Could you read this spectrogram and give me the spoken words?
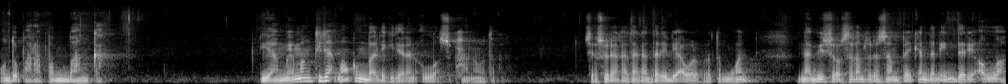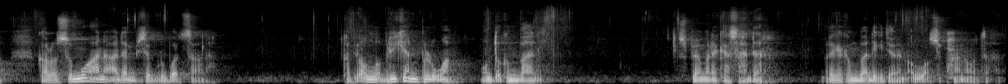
untuk para pembangkang. Yang memang tidak mau kembali ke jalan Allah subhanahu wa ta'ala. Saya sudah katakan tadi di awal pertemuan, Nabi SAW sudah sampaikan dan ini dari Allah. Kalau semua anak Adam bisa berbuat salah. Tapi Allah berikan peluang untuk kembali. Supaya mereka sadar. Mereka kembali ke jalan Allah subhanahu wa ta'ala.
